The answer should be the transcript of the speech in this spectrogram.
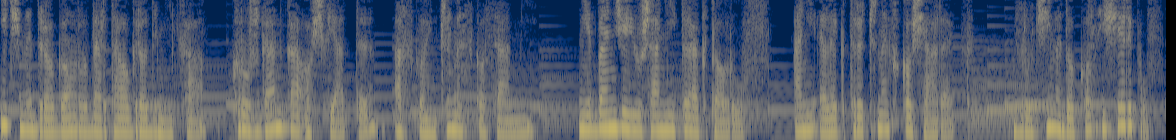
Idźmy drogą Roberta Ogrodnika, krużganka oświaty, a skończymy z kosami. Nie będzie już ani traktorów, ani elektrycznych kosiarek. Wrócimy do kos i sierpów.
